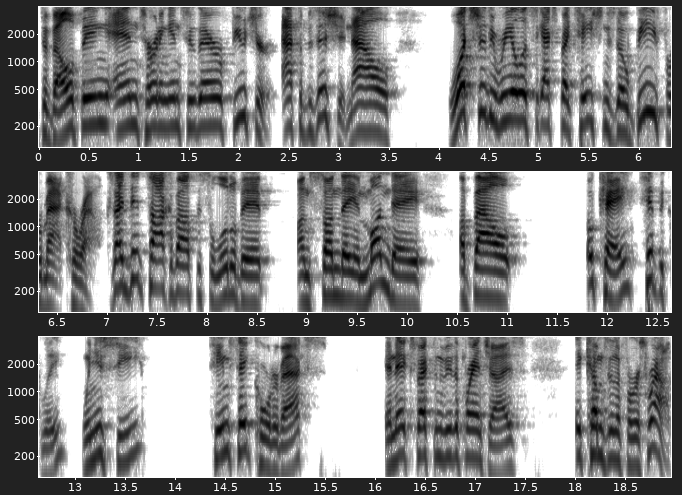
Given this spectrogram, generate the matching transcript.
developing and turning into their future at the position. Now, what should the realistic expectations, though, be for Matt Corral? Because I did talk about this a little bit on Sunday and Monday about okay, typically when you see teams take quarterbacks and they expect them to be the franchise, it comes in the first round.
